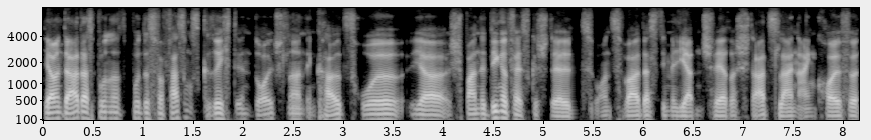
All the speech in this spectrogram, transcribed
Ja, und da hat das Bundes Bundesverfassungsgericht in Deutschland, in Karlsruhe, ja spannende Dinge festgestellt. Und zwar, dass die milliardenschwere Staatsleineinkäufe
